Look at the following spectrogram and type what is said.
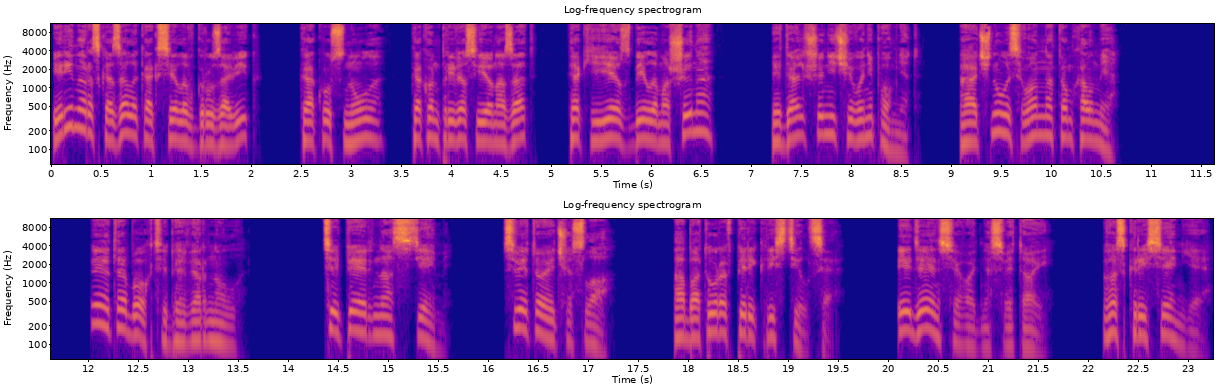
Ирина рассказала, как села в грузовик, как уснула, как он привез ее назад, как ее сбила машина, и дальше ничего не помнит, а очнулась вон на том холме. «Это Бог тебя вернул. Теперь нас семь. Святое число». А Батуров перекрестился. «И день сегодня святой. Воскресенье.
